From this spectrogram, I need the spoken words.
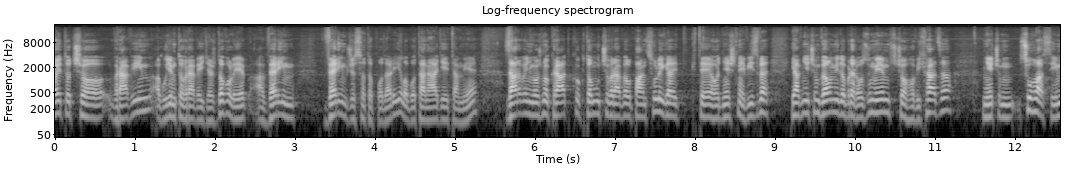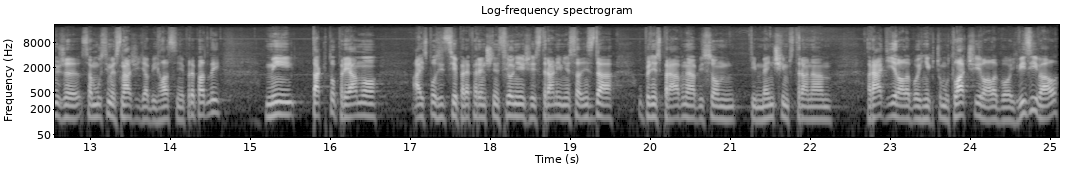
To je to, čo vravím a budem to vraviť až do volieb a verím, verím, že sa to podarí, lebo tá nádej tam je. Zároveň možno krátko k tomu, čo vravel pán Sulik aj k tej jeho dnešnej výzve. Ja v niečom veľmi dobre rozumiem, z čoho vychádza. V niečom súhlasím, že sa musíme snažiť, aby hlasy neprepadli. My takto priamo aj z pozície preferenčne silnejšej strany, mne sa nezdá úplne správne, aby som tým menším stranám radil, alebo ich niečomu tlačil, alebo ich vyzýval.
